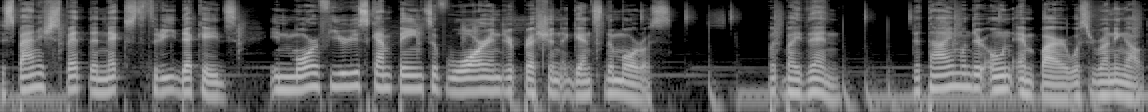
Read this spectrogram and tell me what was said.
The Spanish spent the next three decades in more furious campaigns of war and repression against the Moros. But by then, the time on their own empire was running out.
